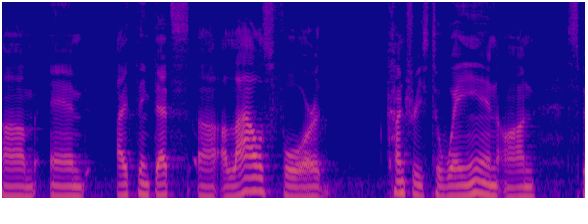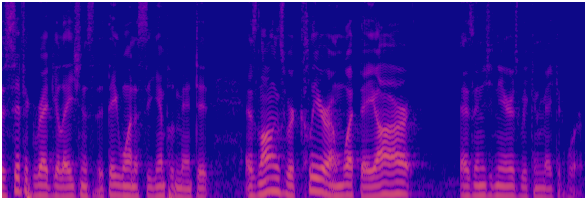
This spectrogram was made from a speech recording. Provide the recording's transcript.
um, and I think that's uh, allows for countries to weigh in on specific regulations that they want to see implemented. As long as we're clear on what they are, as engineers, we can make it work.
